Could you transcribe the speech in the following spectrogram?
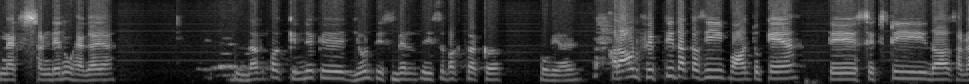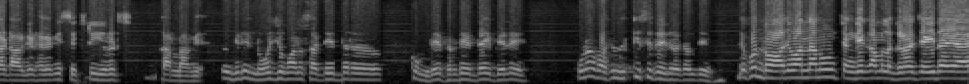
ਨੈਕਸਟ ਸੰਡੇ ਨੂੰ ਹੈਗਾ ਆ। ਲਗਭਗ ਕਿੰਨੇ ਕੇ ਯੂਨਿਟ ਇਸ ਬਿਲ ਇਸ ਵਕਤ ਤੱਕ ਹੋ ਗਿਆ ਹੈ? ਅਰਾਊਂਡ 50 ਤੱਕ ਅਸੀਂ ਪਹੁੰਚ ਚੁੱਕੇ ਹਾਂ ਤੇ 60 ਦਾ ਸਾਡਾ ਟਾਰਗੇਟ ਹੈਗਾ ਕਿ 60 ਯੂਨਿਟਸ ਕਰ ਲਾਂਗੇ। ਜਿਹੜੇ ਨੌਜਵਾਨ ਸਾਡੇ ਇੱਧਰ ਘੁੰਮਦੇ ਫਿਰਦੇ ਇਦਾਂ ਹੀ ਵਿਹਲੇ ਉਹਨਾਂ ਵਾਸਤੇ ਤੁਸੀਂ ਕਿਸ ਦੇ ਦੇਣਾ ਚਾਹੁੰਦੇ ਹੋ? ਦੇਖੋ ਨੌਜਵਾਨਾਂ ਨੂੰ ਚੰਗੇ ਕੰਮ ਲੱਗਣਾ ਚਾਹੀਦਾ ਹੈ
